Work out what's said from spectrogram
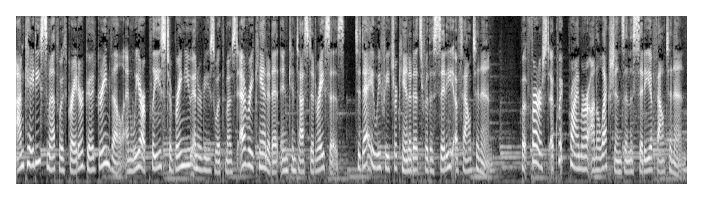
I'm Katie Smith with Greater Good Greenville, and we are pleased to bring you interviews with most every candidate in contested races. Today, we feature candidates for the city of Fountain Inn. But first, a quick primer on elections in the city of Fountain Inn.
